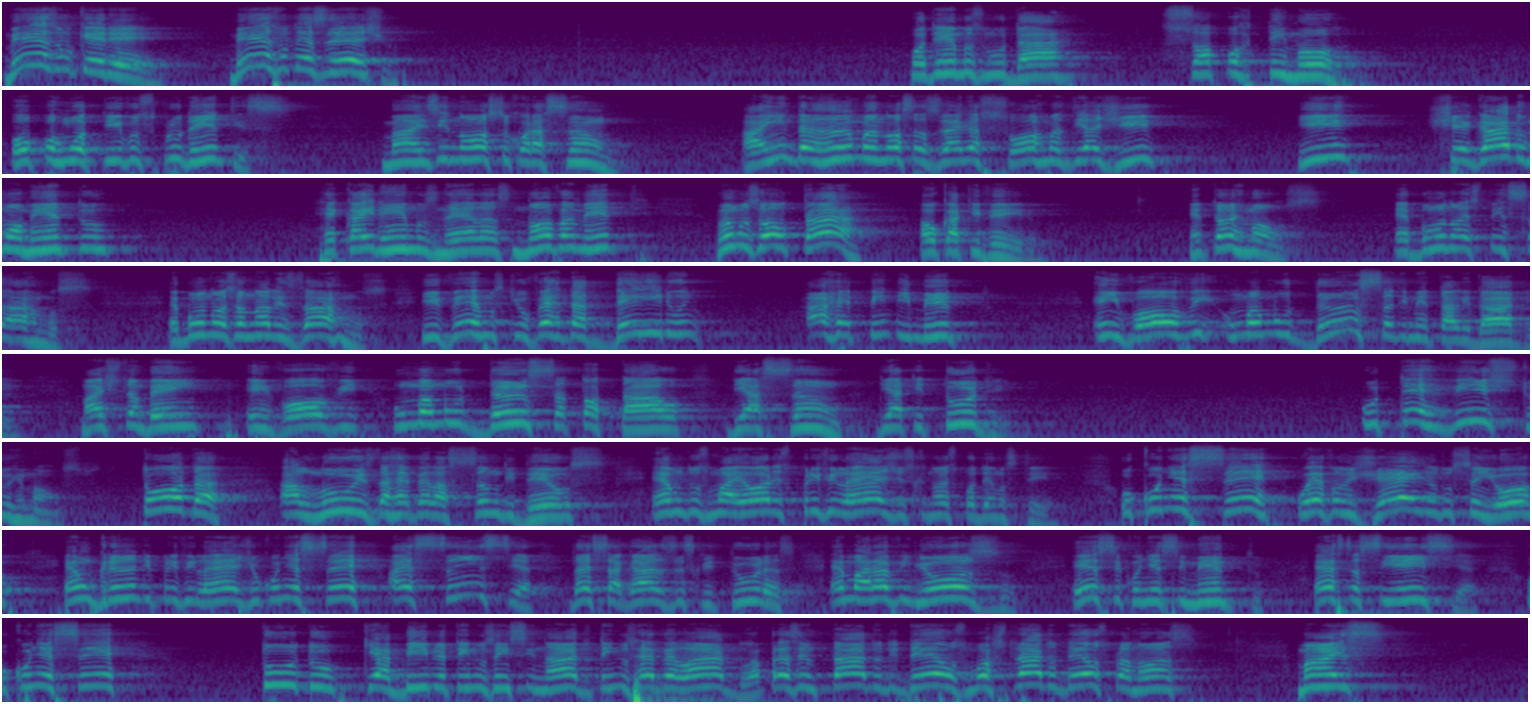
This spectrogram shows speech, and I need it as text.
mesmo querer, mesmo desejo. Podemos mudar só por temor ou por motivos prudentes, mas e nosso coração? ainda ama nossas velhas formas de agir e, chegado o momento, recairemos nelas novamente. Vamos voltar ao cativeiro. Então, irmãos, é bom nós pensarmos, é bom nós analisarmos e vermos que o verdadeiro arrependimento envolve uma mudança de mentalidade, mas também envolve uma mudança total de ação, de atitude. O ter visto, irmãos, toda a luz da revelação de Deus é um dos maiores privilégios que nós podemos ter. O conhecer o Evangelho do Senhor é um grande privilégio. O conhecer a essência das Sagradas Escrituras é maravilhoso. Esse conhecimento, essa ciência, o conhecer tudo que a Bíblia tem nos ensinado, tem nos revelado, apresentado de Deus, mostrado Deus para nós. Mas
